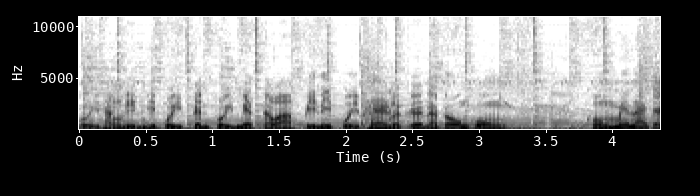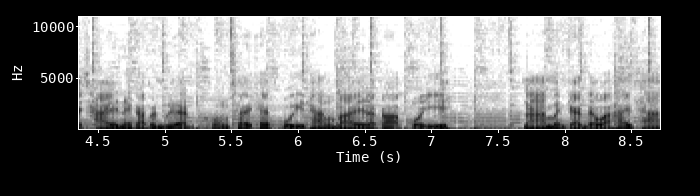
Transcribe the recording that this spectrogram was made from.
ปุ๋ยทางดินที่ปุ๋ยเป็นปุ๋ยเม็ดแต่ว่าปีนี้ปุ๋ยแพงเหลือเกินนะต้องคงคงไม่น่าจะใช้นะครับเพื่อนๆคงใช้แค่ปุ๋ยทางใบแล้วก็ปุ๋ยน้ำเหมือนกันแต่ว่าให้ทาง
